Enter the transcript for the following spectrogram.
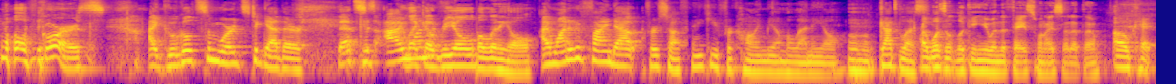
well, of course. I Googled some words together. That's I like wanted- a real millennial. I wanted to find out, first off, thank you for calling me a millennial. God bless you. I wasn't looking you in the face when I said it though. Okay.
